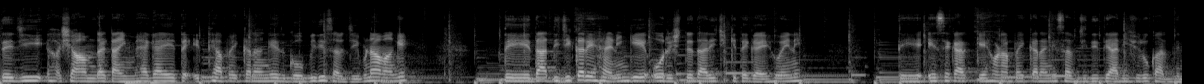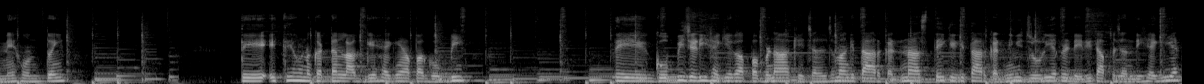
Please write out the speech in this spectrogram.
ਤੇ ਜੀ ਸ਼ਾਮ ਦਾ ਟਾਈਮ ਹੈਗਾ ਏ ਤੇ ਇੱਥੇ ਆਪਾਂ ਇੱਕ ਕਰਾਂਗੇ ਗੋਭੀ ਦੀ ਸਬਜ਼ੀ ਬਣਾਵਾਂਗੇ। ਤੇ ਦਾਦੀ ਜੀ ਘਰੇ ਹੈ ਨਹੀਂਗੇ ਉਹ ਰਿਸ਼ਤੇਦਾਰੀ 'ਚ ਕਿਤੇ ਗਏ ਹੋਏ ਨੇ। ਤੇ ਇਸੇ ਕਰਕੇ ਹੁਣ ਆਪਾਂ ਇੱਕ ਕਰਾਂਗੇ ਸਬਜ਼ੀ ਦੀ ਤਿਆਰੀ ਸ਼ੁਰੂ ਕਰ ਦਿੰਨੇ ਹੁਣ ਤੋਂ ਹੀ। ਤੇ ਇੱਥੇ ਹੁਣ ਕੱਟਣ ਲੱਗ ਗਏ ਹੈਗੇ ਆਪਾਂ ਗੋਭੀ। ਤੇ ਗੋਭੀ ਜਿਹੜੀ ਹੈਗੀ ਆ ਆਪਾਂ ਬਣਾ ਕੇ ਚੱਲ ਜਾਵਾਂਗੇ ਧਾਰ ਕੱਢਣ ਵਾਸਤੇ, ਕਿਉਂਕਿ ਧਾਰ ਕੱਢਣੀ ਵੀ ਜ਼ਰੂਰੀ ਹੈ ਫਿਰ ਡੇਰੀ ਟੱਪ ਜਾਂਦੀ ਹੈਗੀ ਹੈ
